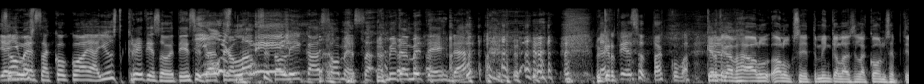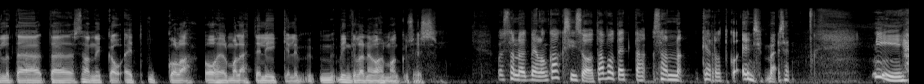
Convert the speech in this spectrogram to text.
Ja somessa just, koko ajan just kritisoitiin sitä, että kun lapset on liikaa somessa, mitä me tehdään? No, pitäisi ottaa kuva. Kertokaa vähän alu, aluksi, että minkälaisella konseptilla tämä, tämä Sannikka et Ukkola-ohjelma lähtee liikkeelle. M- Minkälainen ohjelma on kyseessä? Voisi sanoa, että meillä on kaksi isoa tavoitetta. Sanna, kerrotko ensimmäisen? Niin,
